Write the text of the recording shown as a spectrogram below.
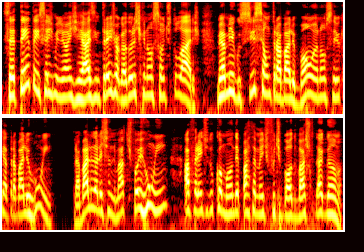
76 milhões de reais em três jogadores que não são titulares. Meu amigo, se isso é um trabalho bom, eu não sei o que é trabalho ruim. O trabalho do Alexandre Matos foi ruim à frente do comando do Departamento de Futebol do Vasco da Gama.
